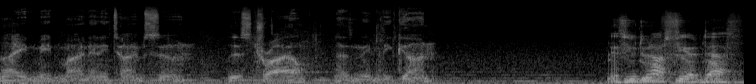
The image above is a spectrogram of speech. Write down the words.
I ain't meeting mine anytime soon. This trial hasn't even begun. If you do not fear death,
